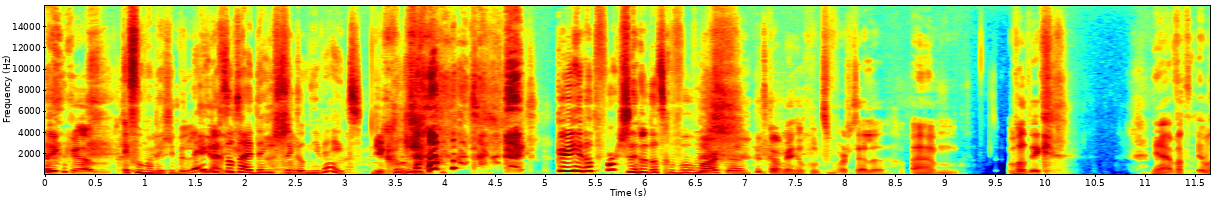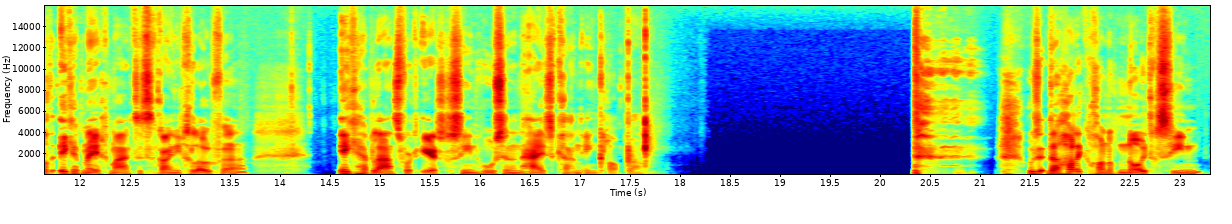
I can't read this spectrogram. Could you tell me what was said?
ik. ehm, Ik voel me een beetje beledigd Ja, ik- dat hij denkt dat ik dat niet weet. die Kun je je dat voorstellen, dat gevoel, Marco? Dat kan ik me heel goed voorstellen. Ehm, wat ik. Ja, wat, wat ik heb meegemaakt, dat kan je niet geloven. Ik heb laatst voor het eerst gezien hoe ze een hijskraan inklappen. dat had ik gewoon nog nooit gezien.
